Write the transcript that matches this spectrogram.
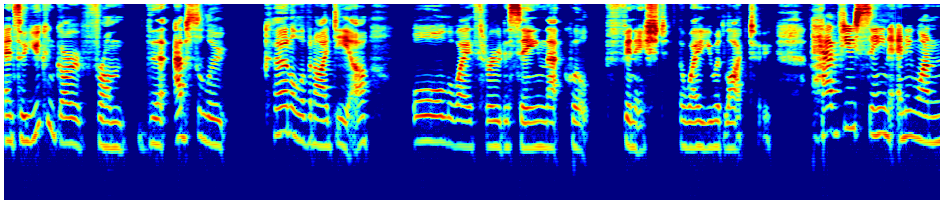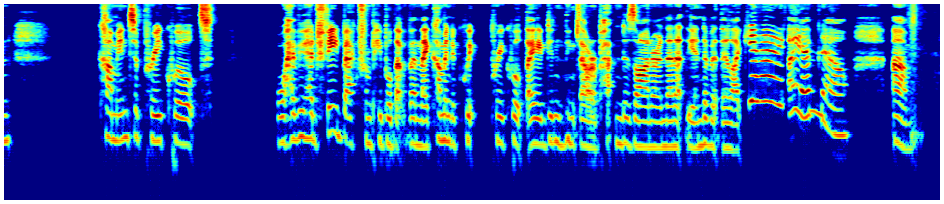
And so you can go from the absolute kernel of an idea all the way through to seeing that quilt finished the way you would like to. Have you seen anyone come into pre quilt? Or have you had feedback from people that when they come into quick pre quilt, they didn't think they were a pattern designer, and then at the end of it, they're like, "Yay, I am now." Um.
